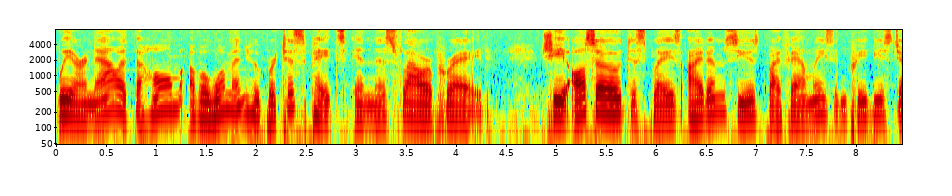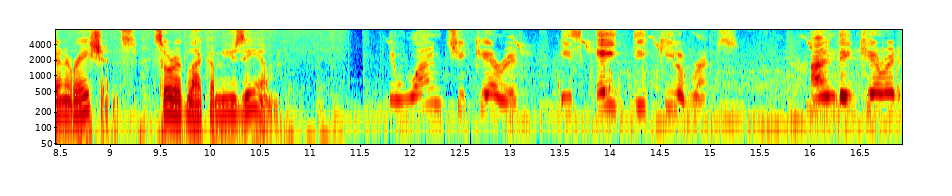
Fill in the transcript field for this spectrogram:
We are now at the home of a woman who participates in this flower parade. She also displays items used by families in previous generations, sort of like a museum the one she carried is 80 kilograms and they carried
